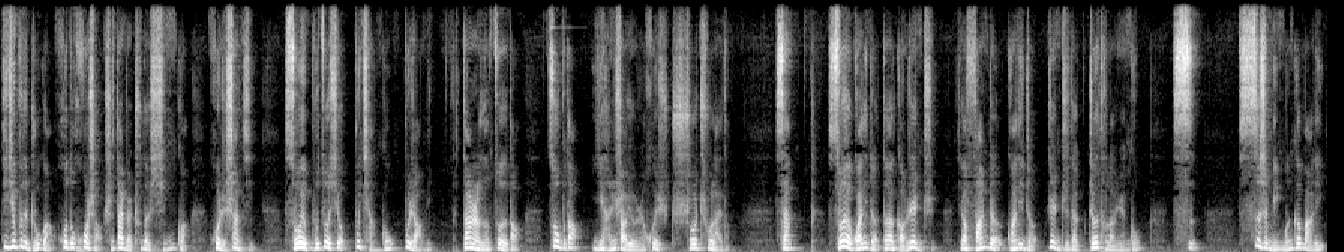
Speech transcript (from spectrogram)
地区部的主管或多或少是代表处的行管或者上级。所谓不作秀、不抢功、不扰民，当然能做得到，做不到也很少有人会说出来的。三，所有管理者都要搞任职，要防止管理者任职的折腾了员工。四，四十名蒙哥马利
